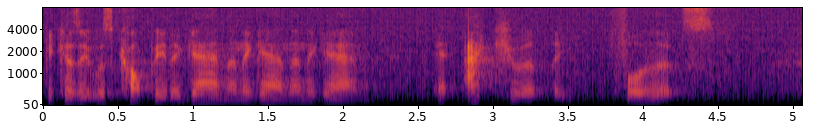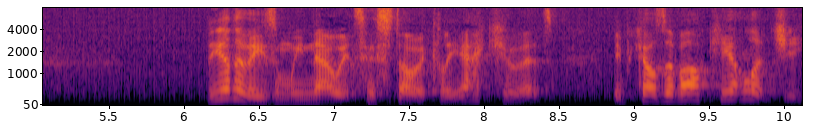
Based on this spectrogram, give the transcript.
because it was copied again and again and again eh, accurately for us. The other reason we know it's historically accurate is because of archaeology.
